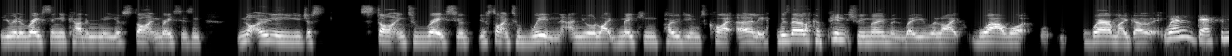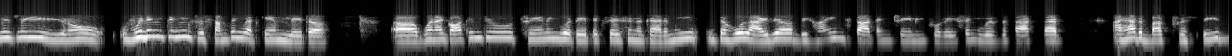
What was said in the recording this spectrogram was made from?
you're in a racing academy, you're starting races, and not only are you just starting to race you're, you're starting to win and you're like making podiums quite early was there like a pinch me moment where you were like wow what where am i going Well, definitely, you know, winning things was something that came later. Uh, when I got into training with Apex Racing Academy, the whole idea behind starting training for racing was the fact that I had a buck for speed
